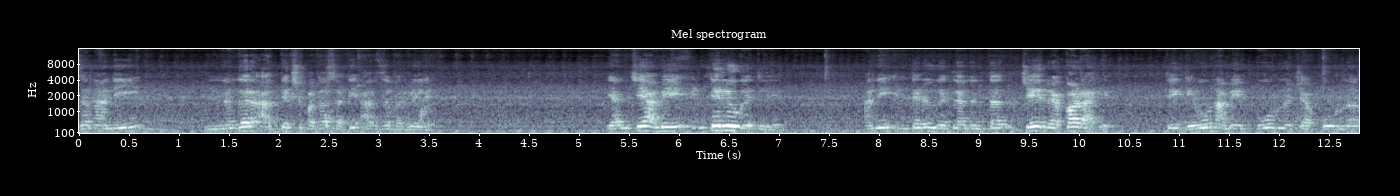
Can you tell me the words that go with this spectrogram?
जणांनी नगर अध्यक्षपदासाठी अर्ज भरलेले. यांचे आम्ही इंटरव्ह्यू घेतले. आणि इंटरव्ह्यू घेतल्यानंतर जे रेकॉर्ड आहे ते घेऊन आम्ही पूर्णच्या पूर्ण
